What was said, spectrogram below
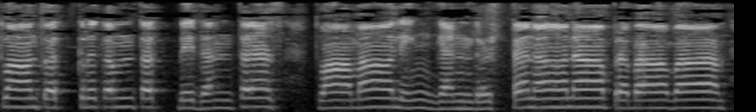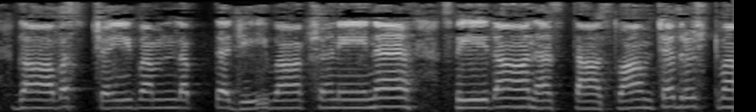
त्वाम् त्वत्कृतम् तत्विदन्त त्वामालिङ्गन् दृष्टनाना प्रभावा गावश्चैवम् लप्तजीवाक्षणेन स्वेदानस्तास्त्वाम् च दृष्ट्वा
